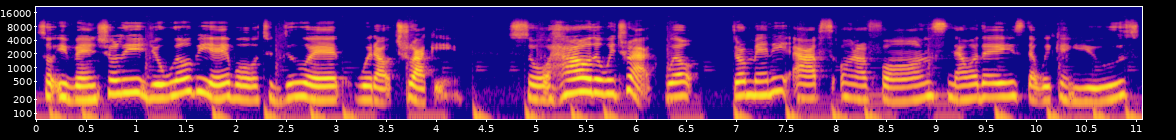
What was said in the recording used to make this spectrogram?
So eventually you will be able to do it without tracking. So, how do we track? Well, there are many apps on our phones nowadays that we can use.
